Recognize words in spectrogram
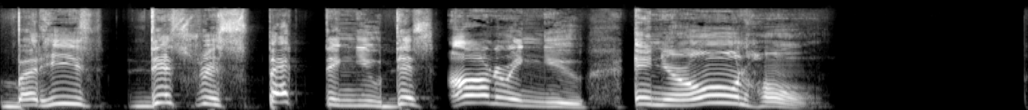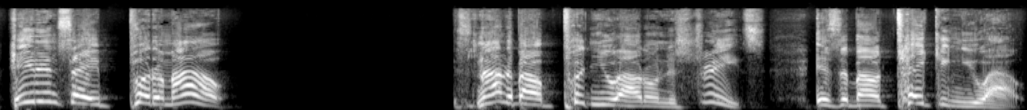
but he's disrespecting you, dishonoring you in your own home. He didn't say put him out. It's not about putting you out on the streets, it's about taking you out.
